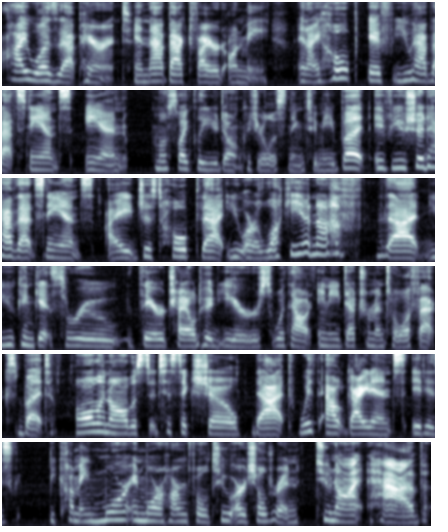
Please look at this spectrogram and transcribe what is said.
I was that parent and that backfired on me. And I hope if you have that stance and most likely you don't because you're listening to me. But if you should have that stance, I just hope that you are lucky enough that you can get through their childhood years without any detrimental effects. But all in all, the statistics show that without guidance, it is becoming more and more harmful to our children to not have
